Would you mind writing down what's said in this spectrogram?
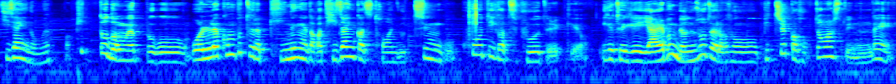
디자인이 너무 예뻐. 핏도 너무 예쁘고 원래 컴포트랩 기능에다가 디자인까지 더한 이 친구 코디 같이 보여드릴게요. 이게 되게 얇은 면 소재라서 비칠까 걱정할 수도 있는데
